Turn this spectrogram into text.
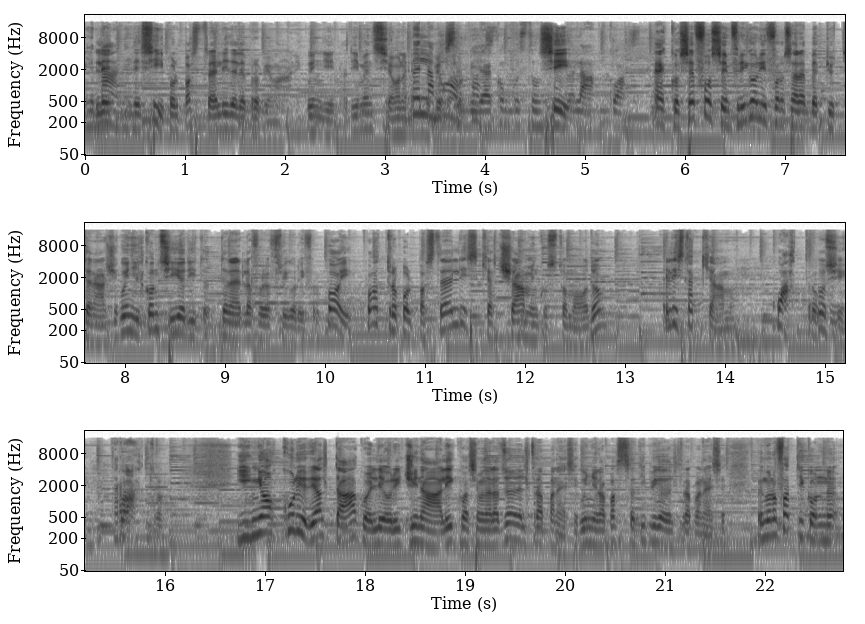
Le, le, mani. le- sì, polpastrelli delle proprie mani, quindi la dimensione Bella è morbida eh, con questo Sì. l'acqua. Ecco, se fosse in frigorifero sarebbe più tenace, quindi il consiglio è di tenerla fuori dal frigorifero. Poi quattro polpastrelli schiacciamo in questo modo e li stacchiamo. Quattro. Così, quattro. Gli gnoccoli in realtà, quelli originali, qua siamo nella zona del trapanese, quindi una pasta tipica del trapanese, vengono fatti con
